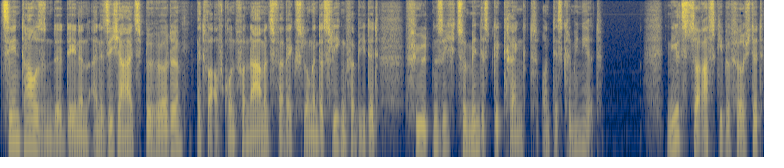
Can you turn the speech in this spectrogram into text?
Zehntausende, denen eine Sicherheitsbehörde, etwa aufgrund von Namensverwechslungen, das Fliegen verbietet, fühlten sich zumindest gekränkt und diskriminiert. Nils Zorawski befürchtet,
